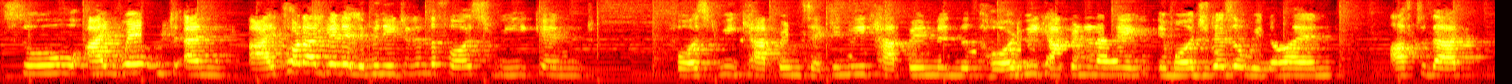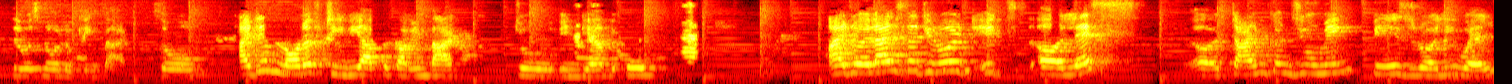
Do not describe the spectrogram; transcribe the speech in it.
So I went and I thought I'll get eliminated in the first week, and first week happened, second week happened, and the third week happened, and I emerged as a winner. And after that, there was no looking back. So I did a lot of TV after coming back to India because I realized that you know it, it's uh, less uh, time consuming, pays really well,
